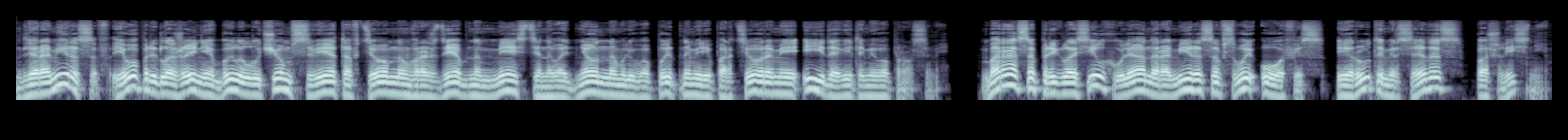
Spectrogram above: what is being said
Для Рамиресов его предложение было лучом света в темном враждебном месте, наводненном любопытными репортерами и ядовитыми вопросами. Бараса пригласил Хулиана Рамиреса в свой офис, и Рут и Мерседес пошли с ним.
